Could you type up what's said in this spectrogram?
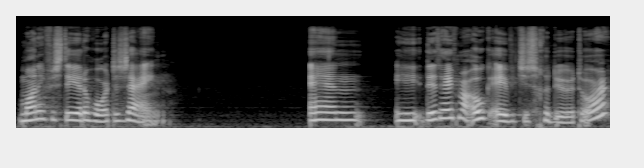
manifesteren hoort te zijn. En dit heeft maar ook eventjes geduurd hoor.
